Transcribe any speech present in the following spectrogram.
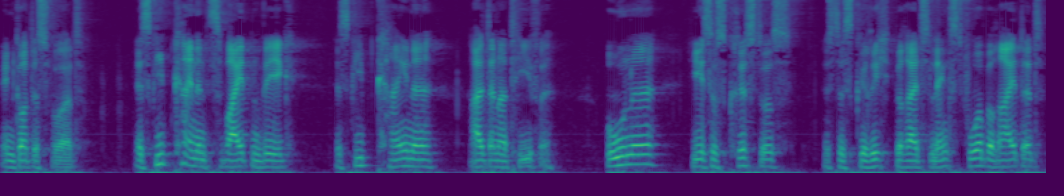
in Gottes Wort. Es gibt keinen zweiten Weg. Es gibt keine Alternative. Ohne Jesus Christus ist das Gericht bereits längst vorbereitet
